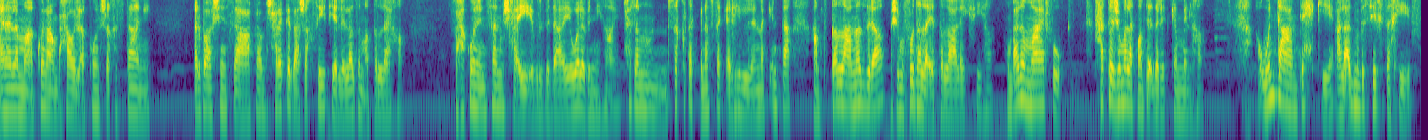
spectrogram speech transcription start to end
أنا لما أكون عم بحاول أكون شخص تاني 24 ساعة فمش حركز على شخصيتي اللي لازم أطلعها. فحكون إنسان مش حقيقي بالبداية ولا بالنهاية. بحس إن ثقتك بنفسك قليلة لأنك أنت عم تطلع نظرة مش المفروض هلأ يطلع عليك فيها. هم بعدهم ما عرفوك. حتى جملك ما بتقدر تكملها. وأنت عم تحكي على قد ما بتصير سخيف.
